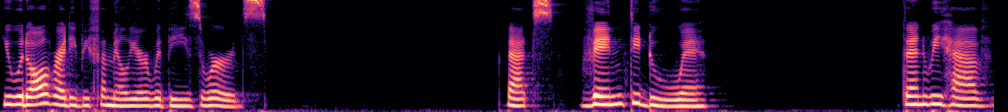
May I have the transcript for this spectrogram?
you would already be familiar with these words. That's ventidue. Then we have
